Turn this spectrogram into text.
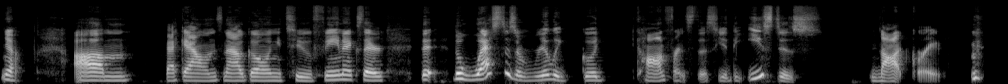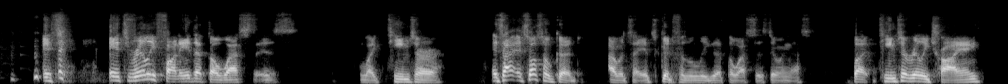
Yeah. Um Bec Allen's now going to Phoenix. There the the West is a really good conference this year. The East is not great. it's it's really funny that the West is like teams are it's it's also good, I would say. It's good for the league that the West is doing this. But teams are really trying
